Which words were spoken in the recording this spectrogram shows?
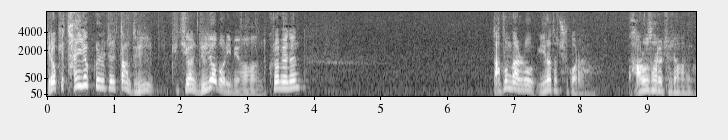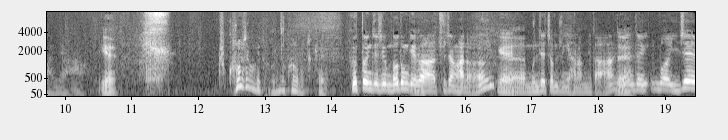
이렇게 탄력 근로제를 딱 늘, 그 기간을 늘려버리면 그러면은 나쁜 말로 일하다 죽어라. 과로사를 조장하는 거 아니냐. 예. 그런 생각이 들거든요. 그건 어떻게. 그것도 이제 지금 노동계가 예. 주장하는 예. 문제점 중의 하나입니다. 네. 이제 뭐 이제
